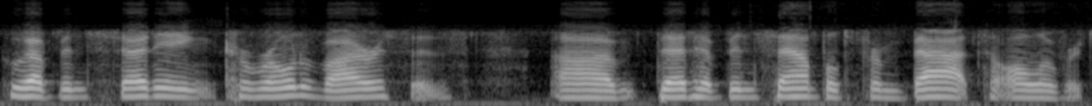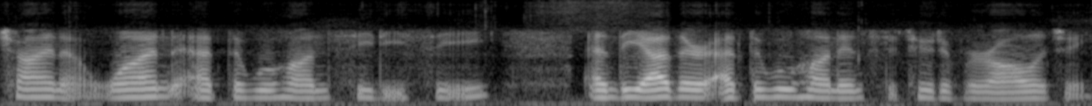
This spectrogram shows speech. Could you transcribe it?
who have been studying coronaviruses um, that have been sampled from bats all over China, one at the Wuhan CDC and the other at the Wuhan Institute of Virology.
